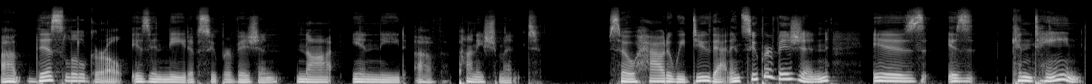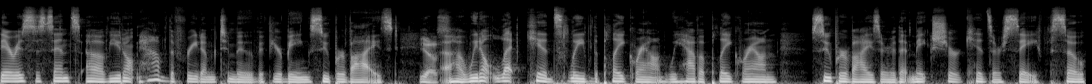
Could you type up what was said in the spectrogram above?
Uh, this little girl is in need of supervision, not in need of punishment. So how do we do that? And supervision is is contained. There is a sense of you don't have the freedom to move if you're being supervised. Yes. Uh, we don't let kids leave the playground. We have a playground supervisor that makes sure kids are safe. So,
